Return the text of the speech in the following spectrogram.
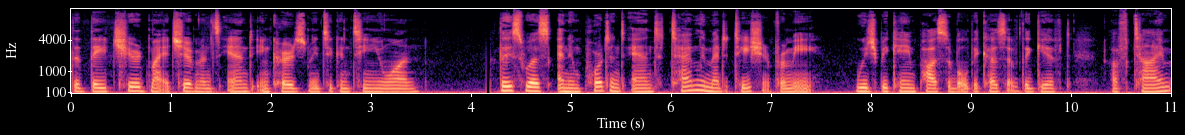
that they cheered my achievements and encouraged me to continue on. This was an important and timely meditation for me, which became possible because of the gift of time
